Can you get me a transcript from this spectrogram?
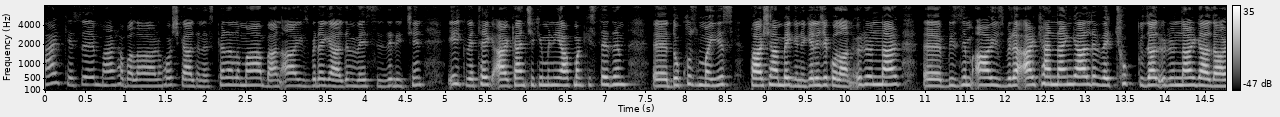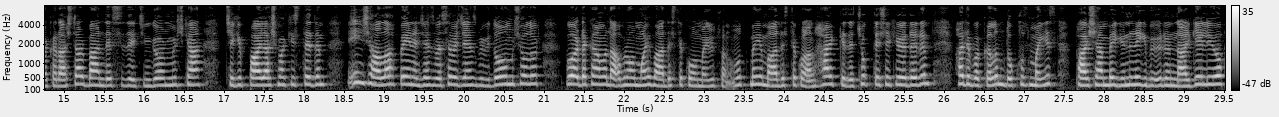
Herkese merhabalar, hoş geldiniz kanalıma. Ben A101'e geldim ve sizler için ilk ve tek erken çekimini yapmak istedim. Ee, 9 Mayıs Perşembe günü gelecek olan ürünler e, bizim A101'e erkenden geldi ve çok güzel ürünler geldi arkadaşlar. Ben de sizler için görmüşken çekip paylaşmak istedim. İnşallah beğeneceğiniz ve seveceğiniz bir video olmuş olur. Bu arada kanalıma da abone olmayı, bana destek olmayı lütfen unutmayın. Bana destek olan herkese çok teşekkür ederim. Hadi bakalım 9 Mayıs Perşembe günü ne gibi ürünler geliyor?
